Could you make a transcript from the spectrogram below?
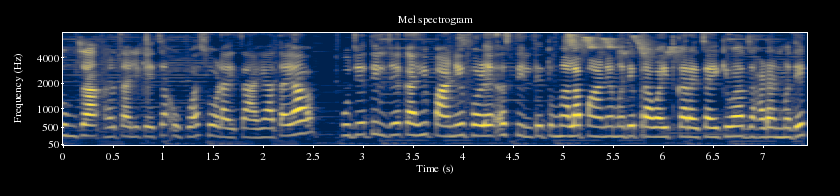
तुमचा हरतालिकेचा उपवास सोडायचा आहे. आता या पूजेतील जे काही पाने फळे असतील ते तुम्हाला पाण्यामध्ये प्रवाहित करायचं आहे किंवा झाडांमध्ये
